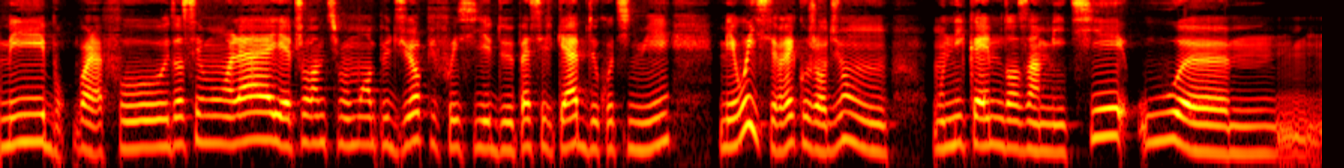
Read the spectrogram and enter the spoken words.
Mais bon, voilà, faut dans ces moments-là, il y a toujours un petit moment un peu dur, puis il faut essayer de passer le cap, de continuer. Mais oui, c'est vrai qu'aujourd'hui, on, on est quand même dans un métier où, euh,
